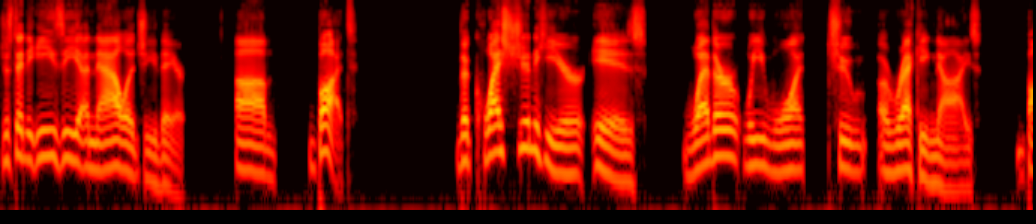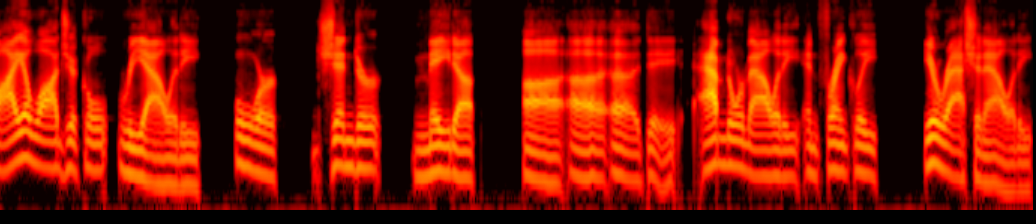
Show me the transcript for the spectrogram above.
Just an easy analogy there. Um, but the question here is whether we want to uh, recognize biological reality or gender made up uh, uh, uh abnormality and, frankly, irrationality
